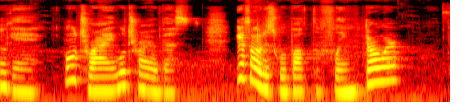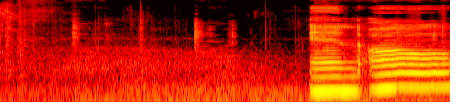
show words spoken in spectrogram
Okay, we'll try. We'll try our best. I guess I'll just whip out the flamethrower. And, uh,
